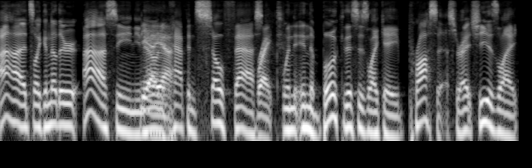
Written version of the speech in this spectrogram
ah, it's like another ah scene, you know, Yeah, and yeah. it happens so fast. Right. When in the book, this is like a process, right? She is like.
